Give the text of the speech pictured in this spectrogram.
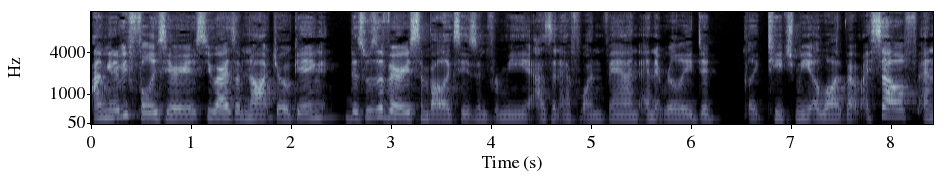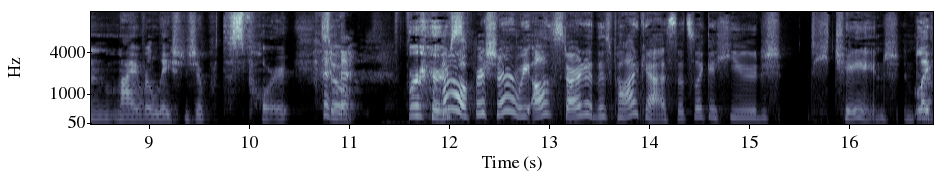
I'm going to be fully serious, you guys. I'm not joking. This was a very symbolic season for me as an F1 fan, and it really did like teach me a lot about myself and my relationship with the sport. So, first, oh, for sure, we all started this podcast. That's like a huge change in terms like,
